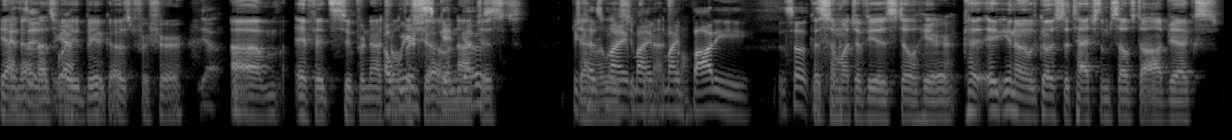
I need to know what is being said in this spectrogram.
Yeah, It's no, a- that's why yeah. you'd be a ghost for sure. yeah. Um, if it's supernatural, weird the show, skin not ghost? just because generally my, my my body so because so much of you is still here. 'Cause it, you know, ghosts attach themselves to objects.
